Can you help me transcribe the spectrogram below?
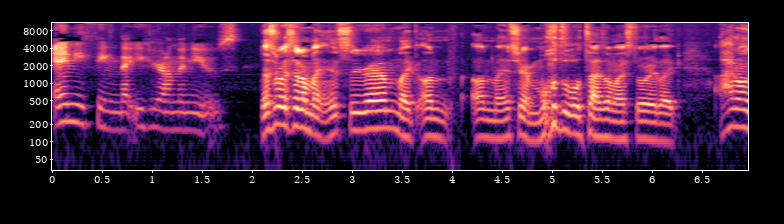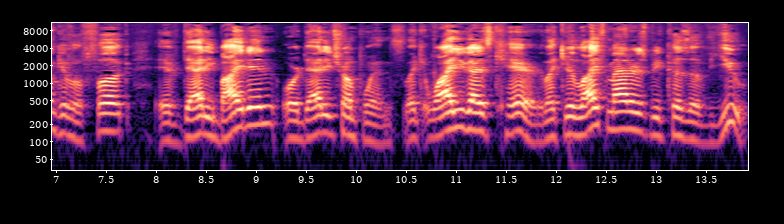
anything that you hear on the news. That's what I said on my Instagram, like on on my Instagram multiple times on my story. Like, I don't give a fuck if Daddy Biden or Daddy Trump wins. Like, why you guys care? Like, your life matters because of you.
